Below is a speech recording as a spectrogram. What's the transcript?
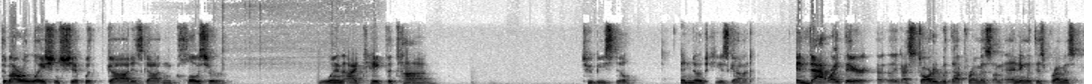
that my relationship with God has gotten closer when I take the time to be still and know that He is God. And that right there, uh, like I started with that premise, I'm ending with this premise.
